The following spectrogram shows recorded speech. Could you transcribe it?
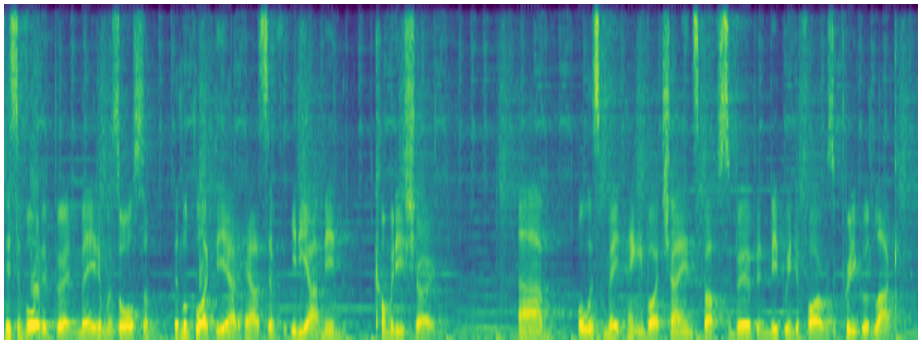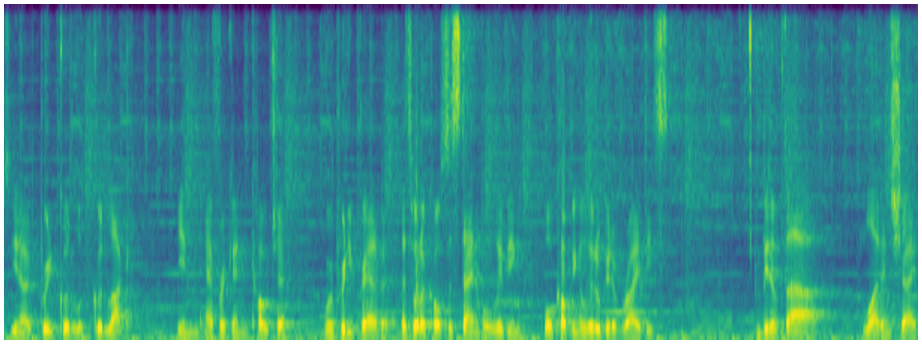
This avoided burnt meat and was awesome. It looked like the outhouse of Idi Amin comedy show. Um, all this meat hanging by chains above suburban midwinter fire was a pretty good luck. You know, pretty good good luck in African culture. We're pretty proud of it. That's what I call sustainable living, while copying a little bit of rabies, a bit of uh, light and shade.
